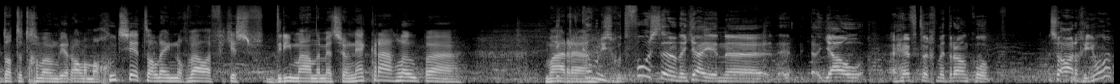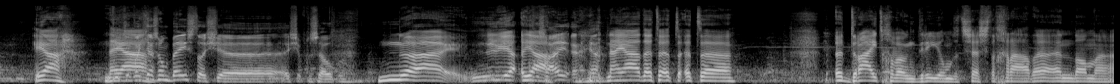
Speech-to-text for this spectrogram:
dat het gewoon weer allemaal goed zit. Alleen nog wel eventjes drie maanden met zo'n nekkraag lopen. Maar ik eh, kan me niet zo goed voorstellen dat jij een, eh, eh, jou heftig met drank op... Zo'n aardige jongen. ja, nou Wat ja, jij zo'n beest als je, als je hebt gezopen. nee, ja, ja. Hij- ja. nou ja, het, het, het, eh, het draait gewoon 360 graden en dan eh,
